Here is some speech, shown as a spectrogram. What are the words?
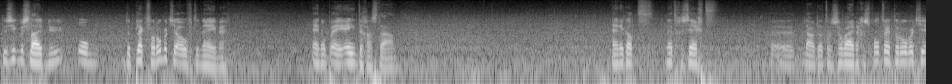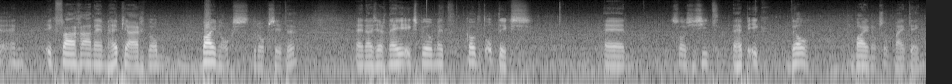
Dus ik besluit nu om de plek van Robertje over te nemen. En op E1 te gaan staan. En ik had net gezegd eh, nou, dat er zo weinig gespot werd door Robertje. En ik vraag aan hem, heb je eigenlijk wel Binox erop zitten? En hij zegt, nee, ik speel met Coated Optics. En zoals je ziet heb ik wel Binox op mijn tank.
